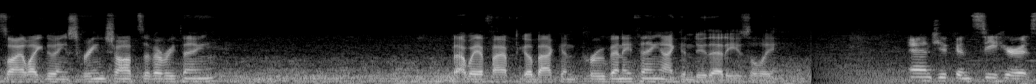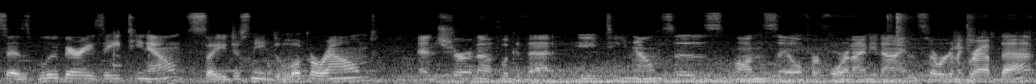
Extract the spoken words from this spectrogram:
So I like doing screenshots of everything. That way if I have to go back and prove anything, I can do that easily. And you can see here it says blueberries 18 ounce, so you just need to look around and sure enough, look at that. 18 ounces on sale for $4.99. So we're gonna grab that.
